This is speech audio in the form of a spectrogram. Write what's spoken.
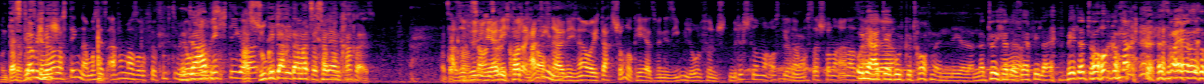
Und das ist glaub ich genau nicht. das Ding. Da muss jetzt einfach mal so für 15 Und Millionen so ein richtiger. Hast du gedacht damals, dass Haller ein Kracher Kracher ist? Als Also kam. für, auch ja, ich, kannte Rekordeinkauf, ihn halt nicht, ne? aber ich dachte schon, okay, jetzt wenn die 7 Millionen für einen Mittelstürmer ausgeben, dann muss das schon einer sein. Und er hat ja gut getroffen in Niederlanden. Natürlich hat er sehr viele Elfmeter-Tore gemacht. Das war ja so,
